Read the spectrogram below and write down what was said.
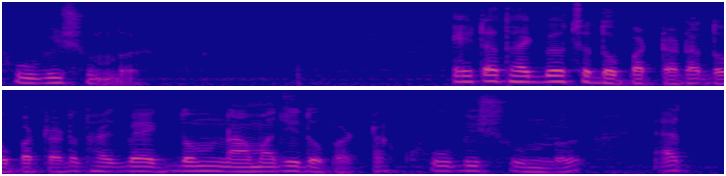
খুবই সুন্দর। এটা থাকবে হচ্ছে দোপাট্টাটা। দোপাট্টাটা থাকবে একদম নামাজি দোপাট্টা। খুবই সুন্দর। এত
